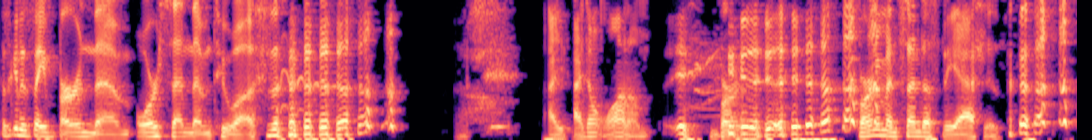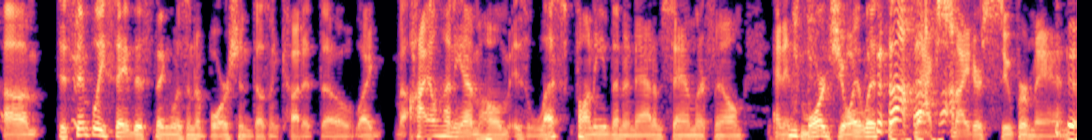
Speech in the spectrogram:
was gonna say burn them or send them to us. I, I don't want them. Burn Burn them and send us the ashes. Um, to simply say this thing was an abortion doesn't cut it though. Like Heil Honey I'm Home is less funny than an Adam Sandler film, and it's more joyless than Zack Snyder's Superman.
